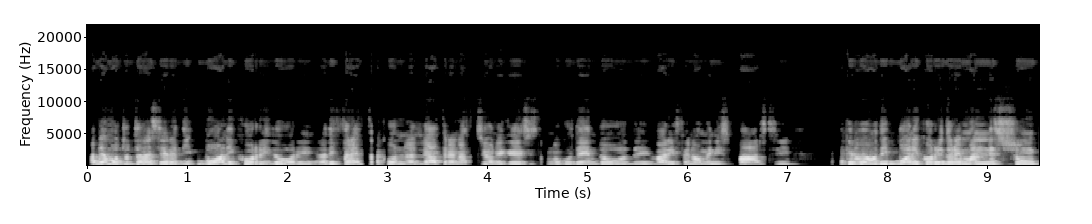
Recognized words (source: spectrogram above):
Abbiamo tutta una serie di buoni corridori. La differenza con le altre nazioni che si stanno godendo dei vari fenomeni sparsi è che noi abbiamo dei buoni corridori, ma nessun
